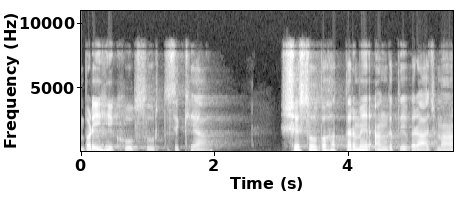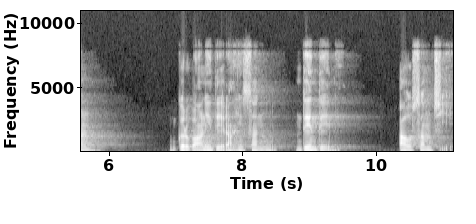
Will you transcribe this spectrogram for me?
ਬੜੀ ਹੀ ਖੂਬਸੂਰਤ ਸਿੱਖਿਆ। 672ਵੇਂ ਅੰਗ ਤੇ ਵਿਰਾਜਮਾਨ ਗੁਰਬਾਣੀ ਦੇ ਰਾਹੀਂ ਸਾਨੂੰ ਦਿੰਦੇ ਨੇ। ਆਓ ਸਮਝੀਏ।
